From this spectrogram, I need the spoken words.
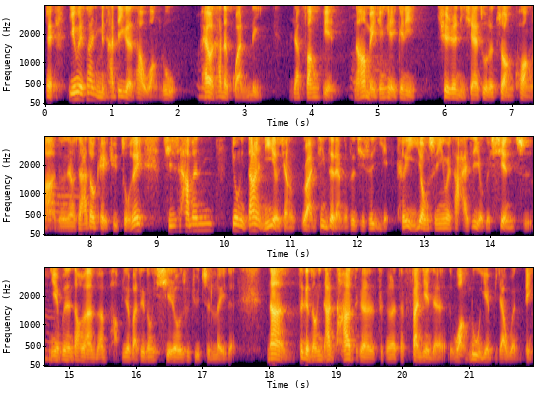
对，因为饭店里面它第一个它有网络，还有它的管理比较方便，然后每天可以跟你确认你现在做的状况啊，对不对？所以它都可以去做。所以其实他们用，当然你有讲软禁这两个字，其实也可以用，是因为它还是有个限制，你也不能到处乱乱跑，比如把这个东西泄露出去之类的。那这个东西它它这个这个的饭店的网络也比较稳定，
